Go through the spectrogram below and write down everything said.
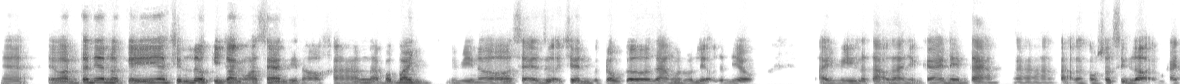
Yeah. thế còn tất nhiên là cái chiến lược kinh doanh của Hasen thì nó khá là bấp bênh, bởi vì nó sẽ dựa trên việc đầu cơ giá nguyên vật liệu rất nhiều thay vì là tạo ra những cái nền tảng à, tạo ra công suất sinh lợi một cách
